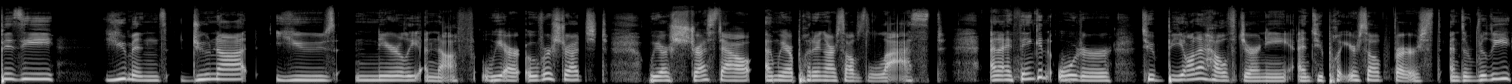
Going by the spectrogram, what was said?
busy humans do not use nearly enough. We are overstretched, we are stressed out, and we are putting ourselves last. And I think in order to be on a health journey and to put yourself first and to really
